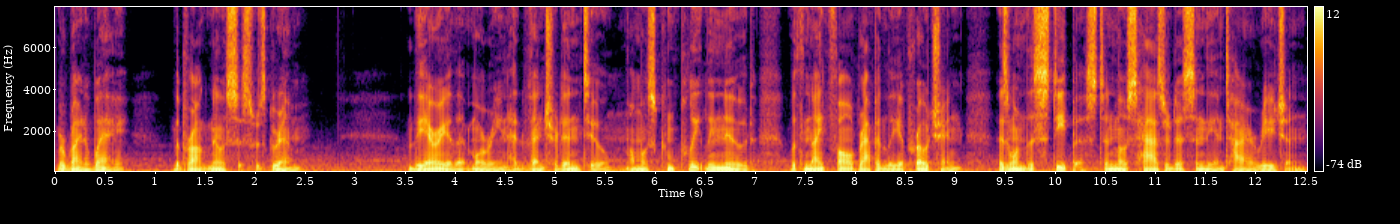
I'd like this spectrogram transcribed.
But right away, the prognosis was grim. The area that Maureen had ventured into, almost completely nude, with nightfall rapidly approaching, is one of the steepest and most hazardous in the entire region.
